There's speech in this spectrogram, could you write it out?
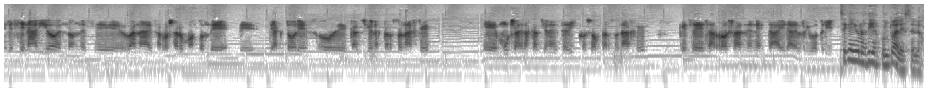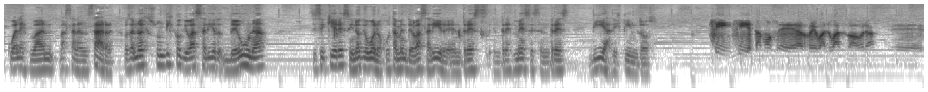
el escenario en donde se van a desarrollar un montón de, actores o de canciones personajes. Eh, muchas de las canciones de este disco son personajes que se desarrollan en esta era del ribotril. Sé que hay unos días puntuales en los cuales van, vas a lanzar, o sea, no es un disco que va a salir de una, si se quiere, sino que bueno, justamente va a salir en tres, en tres meses, en tres días distintos. Sí, sí, estamos eh, reevaluando ahora eh,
